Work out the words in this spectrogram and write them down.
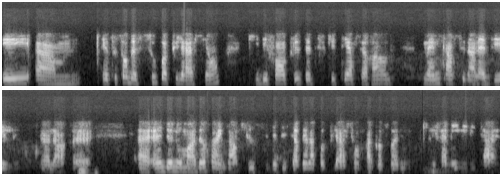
Et euh, il y a toutes sortes de sous-populations qui, des fois, ont plus de difficultés à se rendre, même quand c'est dans la ville. Alors, euh, euh, un de nos mandats, par exemple, c'est aussi de desservir la population francophone, les familles militaires.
